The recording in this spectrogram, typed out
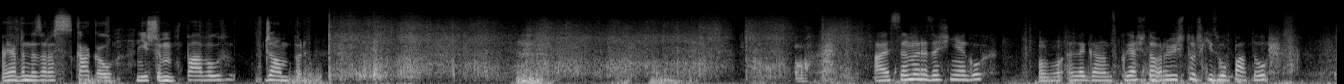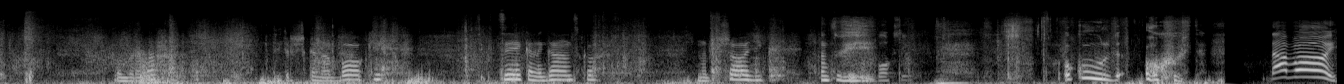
A ja będę zaraz skakał niczym Paweł Jumper. O, ASMR ze śniegu. O, elegancko. Jasiu tam robi sztuczki z łopatą. Dobra. Tutaj troszeczkę na boki. Cyk, cyk, elegancko. Na przodzik. O kurde, o kurde. Dawaj!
